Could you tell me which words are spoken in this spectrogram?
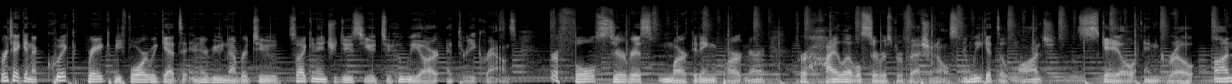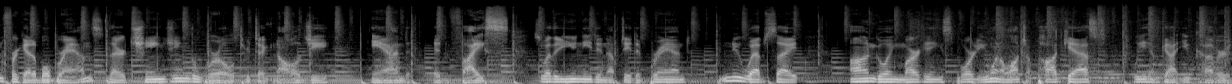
We're taking a quick break before we get to interview number two so I can introduce you to who we are at Three Crowns. We're a full service marketing partner for high level service professionals, and we get to launch, scale, and grow unforgettable brands that are changing the world through technology and advice. So, whether you need an updated brand, new website, ongoing marketing support, you want to launch a podcast, we have got you covered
